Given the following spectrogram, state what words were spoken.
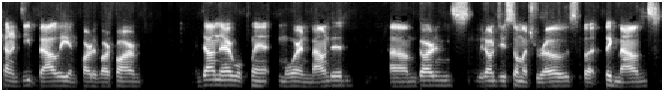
kind of deep valley in part of our farm, and down there we'll plant more in mounded um, gardens. We don't do so much rows, but big mounds.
